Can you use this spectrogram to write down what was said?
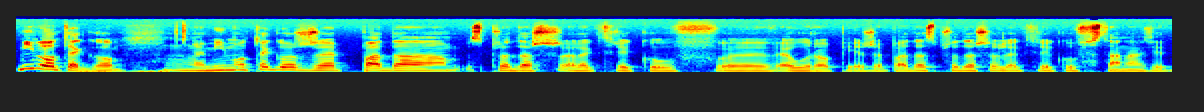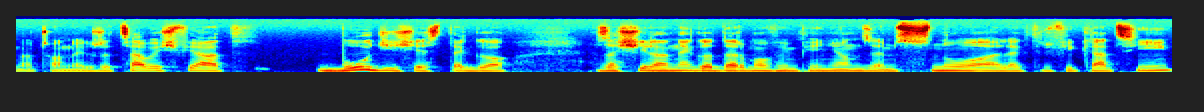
Mimo tego, mimo tego, że pada sprzedaż elektryków w Europie, że pada sprzedaż elektryków w Stanach Zjednoczonych, że cały świat budzi się z tego zasilanego darmowym pieniądzem snu o elektryfikacji,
